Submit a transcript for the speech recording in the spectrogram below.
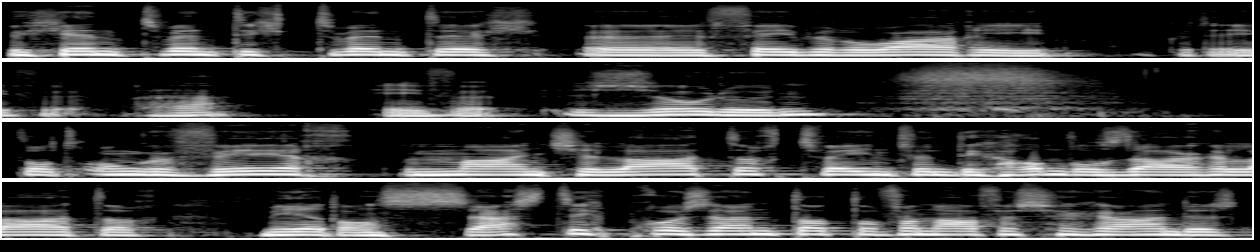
begin 2020, uh, eh, februari, ik het even, hè, even zo doen ongeveer een maandje later, 22 handelsdagen later, meer dan 60% dat er vanaf is gegaan. Dus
